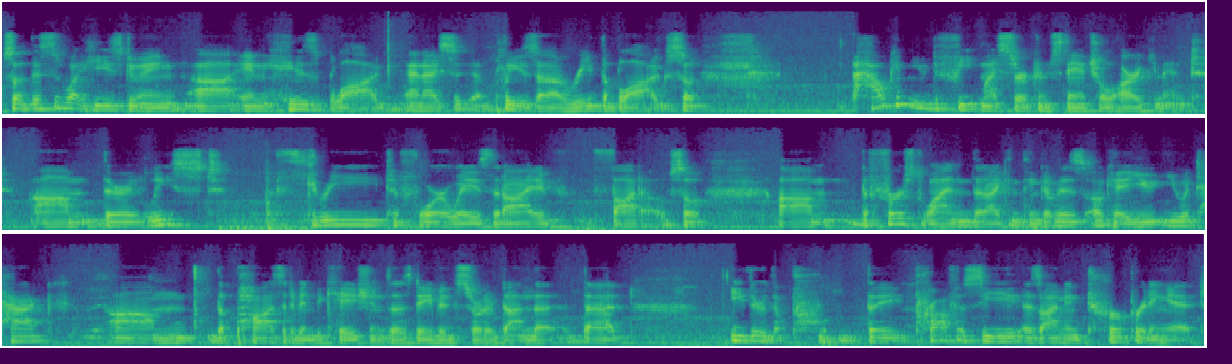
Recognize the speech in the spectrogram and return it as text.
So this is what he's doing uh, in his blog and i please uh, read the blog. So how can you defeat my circumstantial argument? Um, there are at least three to four ways that i've thought of. So um, the first one that I can think of is okay, you you attack um, the positive indications as David's sort of done that that either the the prophecy as I'm interpreting it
